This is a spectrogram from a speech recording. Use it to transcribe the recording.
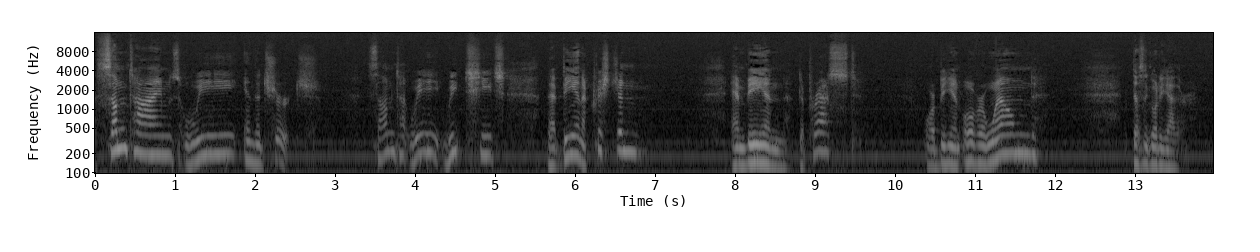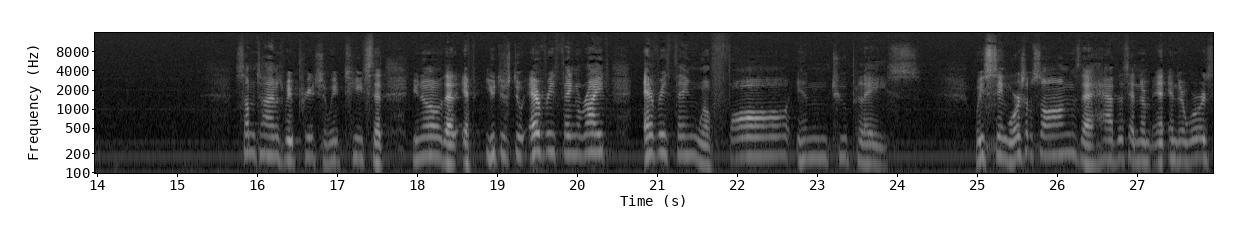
Sometimes we in the church, sometimes we, we teach that being a Christian and being depressed or being overwhelmed doesn't go together. Sometimes we preach and we teach that, you know, that if you just do everything right, everything will fall into place. We sing worship songs that have this in their, in their words.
